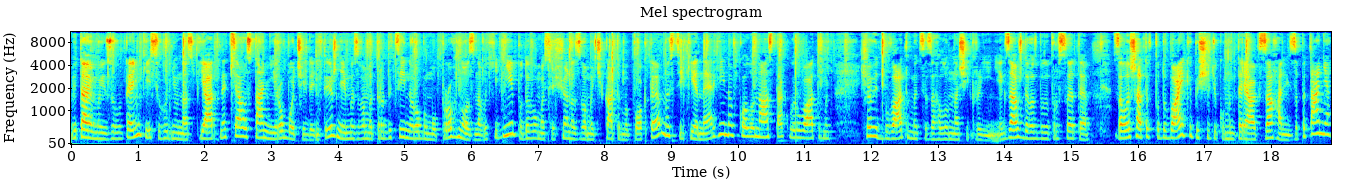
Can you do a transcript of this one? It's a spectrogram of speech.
Вітаю, мої золотенькі. Сьогодні у нас п'ятниця, останній робочий день тижня, і ми з вами традиційно робимо прогноз на вихідні. Подивимося, що нас з вами чекатиме по активності, які енергії навколо нас так вируватимуть, що відбуватиметься загалом в нашій країні. Як завжди, вас буду просити залишати вподобайки, пишіть у коментарях загальні запитання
